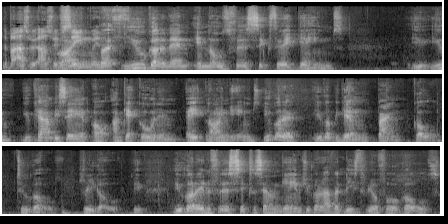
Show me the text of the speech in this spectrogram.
But as we as we've right? seen with but you got to then in those first six to eight games, you you you can't be saying, "Oh, I get going in eight nine games." You got to you got to be getting bang goal, two goals, three goals. You you got to in the first six or seven games, you got to have at least three or four goals.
